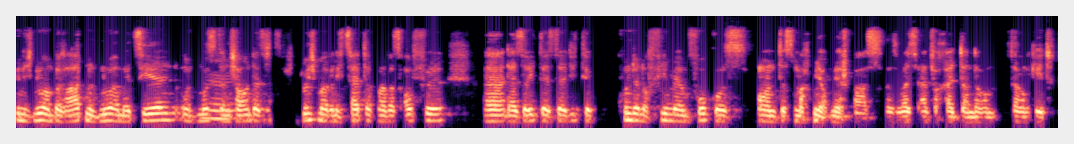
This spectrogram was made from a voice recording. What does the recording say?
bin ich nur am Beraten und nur am Erzählen und muss mhm. dann schauen, dass ich zwischendurch mal, wenn ich Zeit habe, mal was auffülle. Äh, da, liegt, da liegt der Kunde noch viel mehr im Fokus und das macht mir auch mehr Spaß. Also weil es einfach halt dann darum, darum geht,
